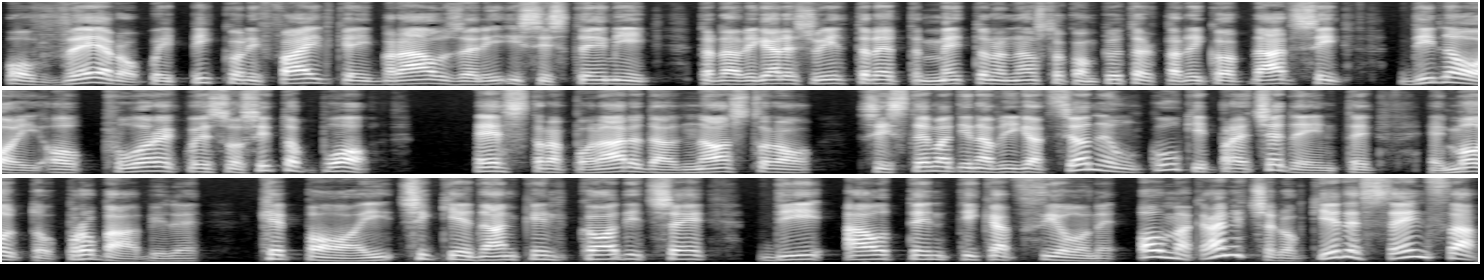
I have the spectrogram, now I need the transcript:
ovvero quei piccoli file che i browser, i sistemi per navigare su internet mettono nel nostro computer per ricordarsi di noi, oppure questo sito può estrapolare dal nostro sistema di navigazione un cookie precedente, è molto probabile che poi ci chieda anche il codice di autenticazione o magari ce lo chiede senza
